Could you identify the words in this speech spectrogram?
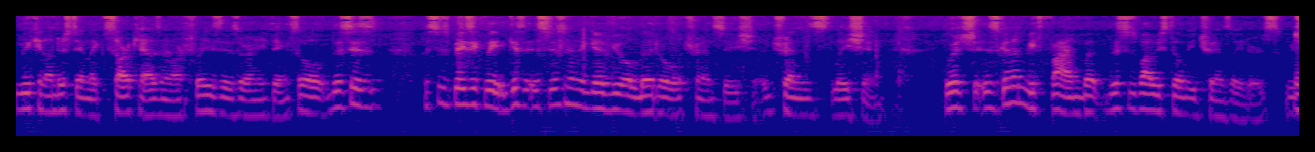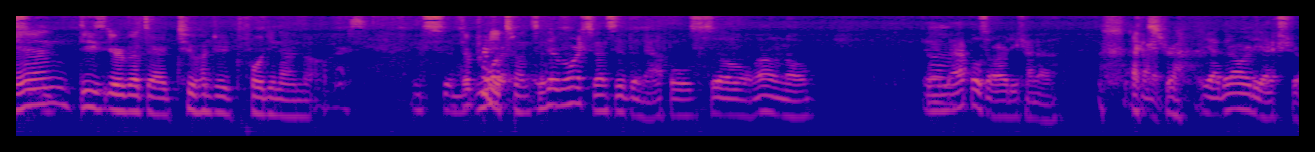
we can understand like sarcasm or phrases or anything. So this is, this is basically, guess it's just going to give you a literal translation, translation, which is going to be fine. But this is why we still need translators. We s- And these earbuds are two hundred forty nine dollars. it's, uh, they're pretty more- expensive. They're more expensive than apples, so I don't know. And Uh. apples are already kind of Extra. yeah, they're already extra.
